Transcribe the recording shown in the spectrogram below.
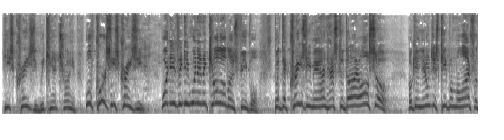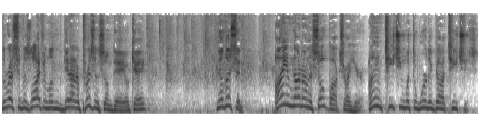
he's crazy. We can't try him. Well, of course he's crazy. Why do you think he went in and killed all those people? But the crazy man has to die also. Okay, you don't just keep him alive for the rest of his life and let him get out of prison someday, okay? Now listen, I am not on a soapbox right here. I am teaching what the Word of God teaches.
